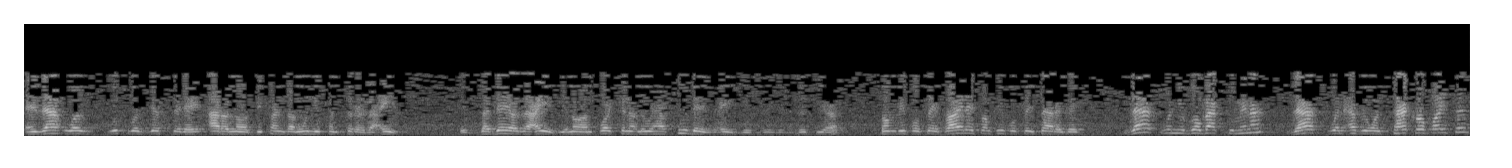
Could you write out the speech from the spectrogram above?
And that was, which was yesterday, I don't know, it depends on when you consider the Eid. It's the day of the Eid. You know, unfortunately we have two days Eid this, this year. Some people say Friday, some people say Saturday. That's when you go back to Mina. That's when everyone sacrifices,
